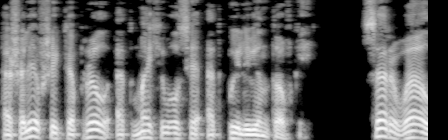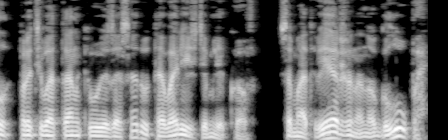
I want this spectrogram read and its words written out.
ошалевший капрал отмахивался от пыли винтовкой. Сорвал противотанковую засаду товарищ Земляков. Самоотверженно, но глупо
